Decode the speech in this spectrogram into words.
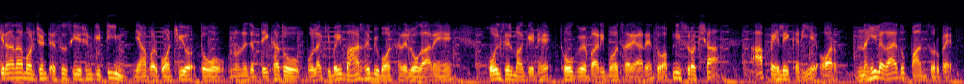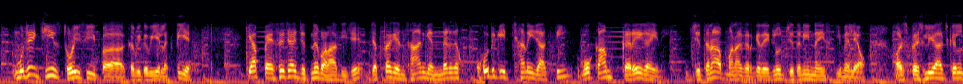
किराना मर्चेंट एसोसिएशन की टीम यहाँ पर पहुँची तो उन्होंने जब देखा तो बोला कि भाई बाहर से भी बहुत सारे लोग आ रहे हैं होलसेल मार्केट है, थोक व्यापारी बहुत सारे आ रहे हैं तो अपनी सुरक्षा आप पहले करिए और नहीं लगाए तो पाँच सौ रुपए। मुझे एक चीज़ थोड़ी सी कभी कभी ये लगती है कि आप पैसे चाहे जितने बढ़ा दीजिए, जब तक इंसान के अंदर से खुद की इच्छा नहीं जागती, वो काम करेगा ही नहीं। जितना आप मना करके देख लो, जितनी नई स्कीमें ले आओ। और स्पेशली आजकल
